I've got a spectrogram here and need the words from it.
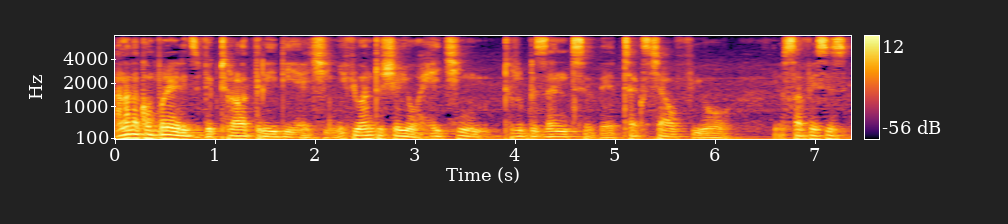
another component is vectorial 3d hatching. If you want to show your hatching to represent the texture of your your surfaces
